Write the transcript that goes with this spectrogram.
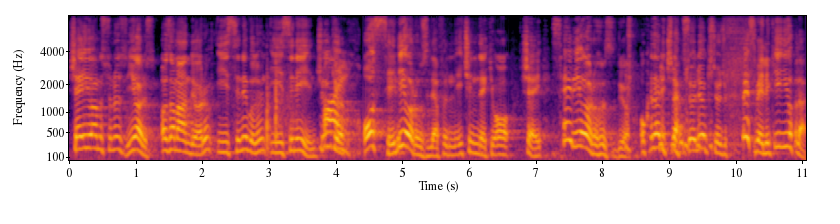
Şey yiyor musunuz? Yiyoruz. O zaman diyorum iyisini bulun, iyisini yiyin. Çünkü Vay. o seviyoruz lafının içindeki o şey seviyoruz diyor. O kadar içten söylüyor ki çocuk. Besbelli ki yiyorlar.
